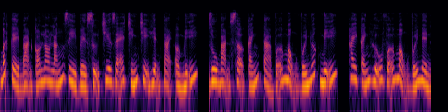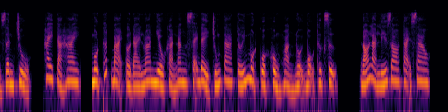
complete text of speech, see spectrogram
Bất kể bạn có lo lắng gì về sự chia rẽ chính trị hiện tại ở Mỹ, dù bạn sợ cánh tả vỡ mộng với nước Mỹ hay cánh hữu vỡ mộng với nền dân chủ, hay cả hai, một thất bại ở Đài Loan nhiều khả năng sẽ đẩy chúng ta tới một cuộc khủng hoảng nội bộ thực sự. Đó là lý do tại sao,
